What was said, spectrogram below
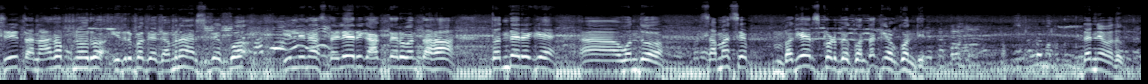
ಶ್ರೀಯುತ ನಾಗಪ್ಪನವರು ಇದ್ರ ಬಗ್ಗೆ ಗಮನ ಹರಿಸಬೇಕು. ಇಲ್ಲಿನ ಸ್ಥಳೀಯರಿಗೆ ಆಗ್ತಾ ಇರುವಂತಹ ತೊಂದರೆಗೆ ಒಂದು ಸಮಸ್ಯೆ ಬಗೆಹರಿಸ್ಕೊಡ್ಬೇಕು ಅಂತ ಕೇಳ್ಕೊತೀನಿ. ಧನ್ಯವಾದಗಳು.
